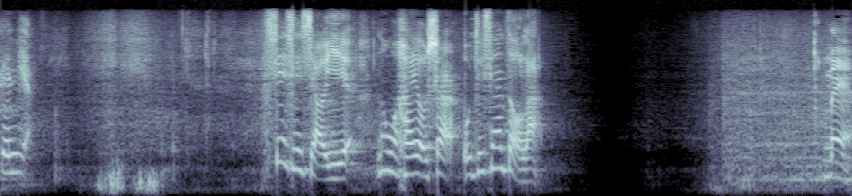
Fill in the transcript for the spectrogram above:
给你。谢谢小姨，那我还有事儿，我就先走了。妹，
